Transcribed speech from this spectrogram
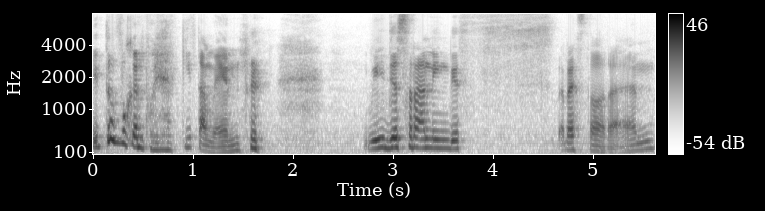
itu bukan punya kita, men. We just running this restoran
